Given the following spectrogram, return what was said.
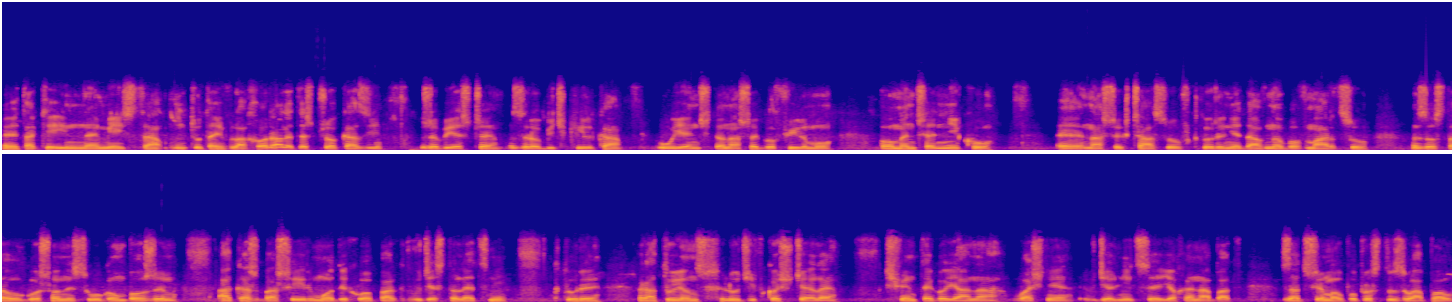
e, takie inne miejsca tutaj w Lahore, ale też przy okazji, żeby jeszcze zrobić kilka ujęć do naszego filmu o męczenniku e, naszych czasów, który niedawno, bo w marcu został ogłoszony sługą Bożym. Akash Bashir, młody chłopak, dwudziestoletni, który ratując ludzi w kościele świętego Jana, właśnie w dzielnicy Johannabad, zatrzymał, po prostu złapał,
